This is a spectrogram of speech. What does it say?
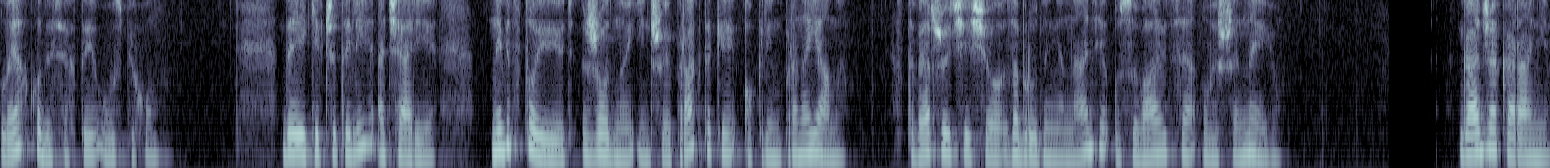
легко досягти успіху. Деякі вчителі ачарії не відстоюють жодної іншої практики, окрім пранаями, стверджуючи, що забруднення наді усуваються лише нею. Гаджа Карані.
